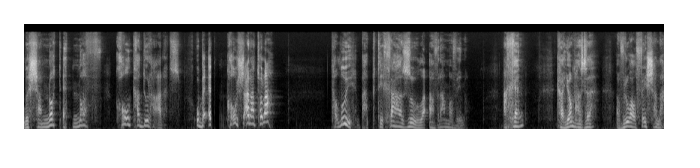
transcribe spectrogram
לשנות את נוף כל כדור הארץ, ובעצם כל שאר התורה. תלוי בפתיחה הזו לאברהם אבינו. אכן, כיום הזה עברו אלפי שנה,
